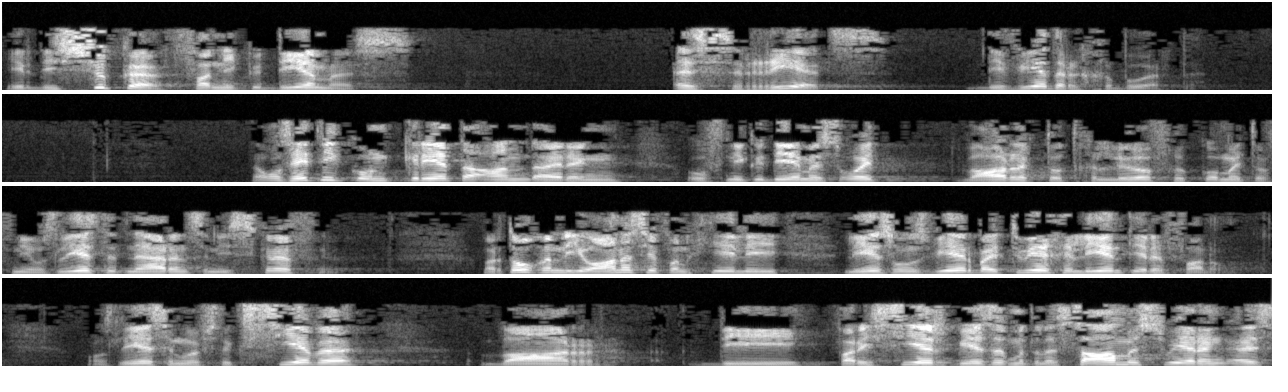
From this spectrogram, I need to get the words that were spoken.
Hierdie soeke van Nikodemus is reeds die wedergeboorte. Nou ons het nie konkrete aanduiding of Nikodemus ooit waarlik tot geloof gekom het of nie. Ons lees dit nêrens in die skrif nie. Maar tog in die Johannes Evangelie lees ons weer by twee geleenthede van hom. Ons lees in hoofstuk 7 waar die Fariseërs besig met hulle sameswering is,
